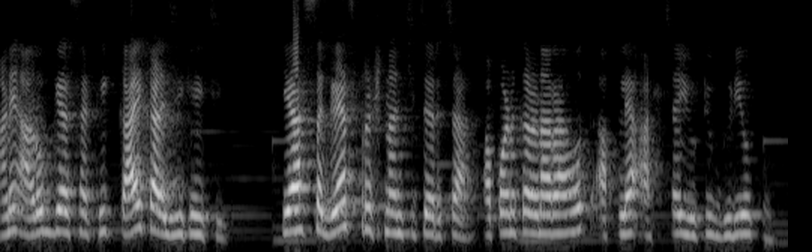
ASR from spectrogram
आणि आरोग्यासाठी काय काळजी घ्यायची या सगळ्याच प्रश्नांची चर्चा आपण करणार आहोत आपल्या आजच्या युट्यूब व्हिडिओतून.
